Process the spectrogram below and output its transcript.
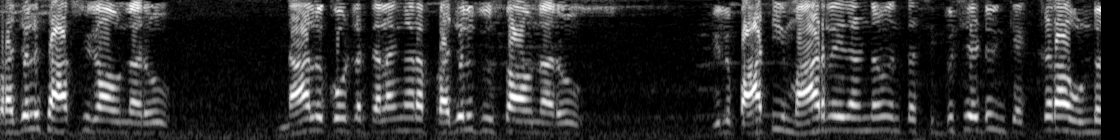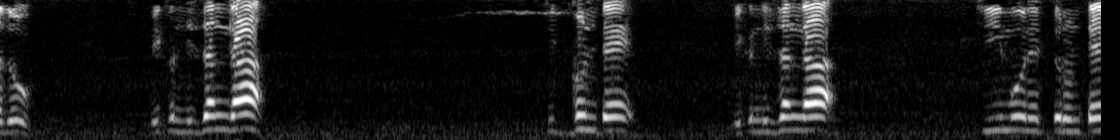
ప్రజలు సాక్షిగా ఉన్నారు. నాలుగు కోట్ల తెలంగాణ ప్రజలు చూస్తా ఉన్నారు. వీళ్ళు పార్టీ మారలేదనడం ఇంత సిగ్గుచేటు ఇంకెక్కడా ఉండదు. మీకు నిజంగా సిగ్గుంటే మీకు నిజంగా చీము నెత్తురుంటే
